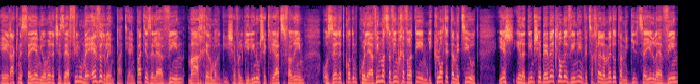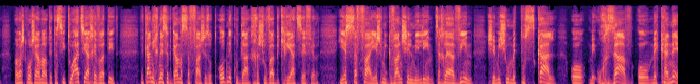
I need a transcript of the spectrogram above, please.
אה, רק נסיים, היא אומרת שזה אפילו מעבר לאמפתיה. אמפתיה זה להבין מה האחר מרגיש, אבל גילינו שקריאת ספרים עוזרת קודם כל להבין מצבים חברתיים, לקלוט את המציאות. יש ילדים שבאמת לא מבינים, וצריך ללמד אותם מגיל צעיר להבין, ממש כמו שאמרת, את הסיטואציה החברתית. וכאן נכנסת גם השפה, שזאת עוד נקודה חשובה בקריאת ספר. יש שפה, יש מגוון של מילים. צריך להבין שמישהו מתוסכל, או מאוכזב, או מקנא,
